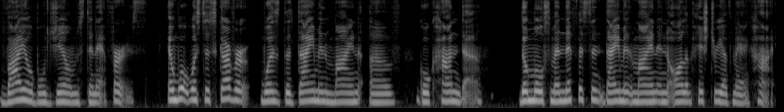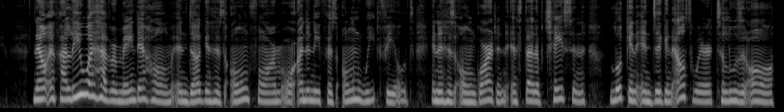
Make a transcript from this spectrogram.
viable gems than at first. And what was discovered was the diamond mine of Golconda, the most magnificent diamond mine in all of history of mankind. Now, if Ali would have remained at home and dug in his own farm or underneath his own wheat fields and in his own garden, instead of chasing, looking, and digging elsewhere to lose it all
